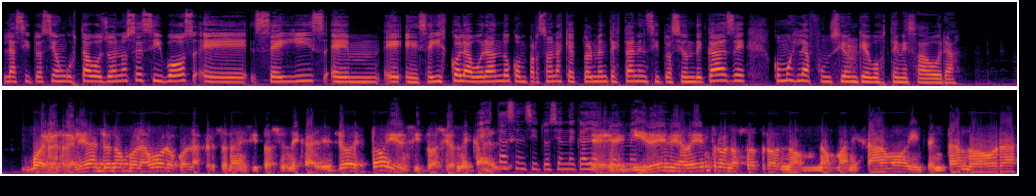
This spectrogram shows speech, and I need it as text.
la situación, Gustavo? Yo no sé si vos eh, seguís, em, eh, eh, seguís colaborando con personas que actualmente están en situación de calle. ¿Cómo es la función que vos tenés ahora? Bueno, en realidad yo no colaboro con las personas en situación de calle, yo estoy en situación de calle. Estás en situación de calle eh. Y desde adentro nosotros nos manejamos intentando ahora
